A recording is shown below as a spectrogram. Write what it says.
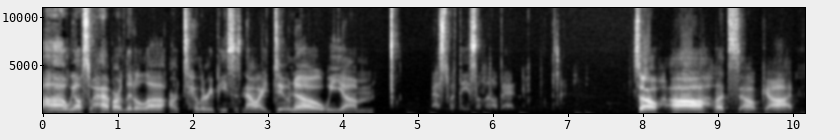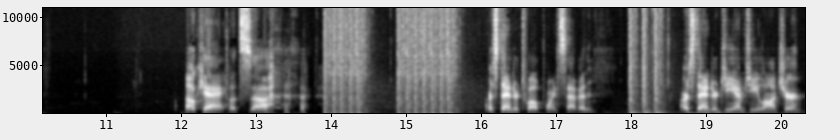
Uh, we also have our little uh, artillery pieces. Now, I do know we um, messed with these a little bit. So, uh, let's, oh god. Okay, let's, uh, our standard 12.7, our standard GMG launcher,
